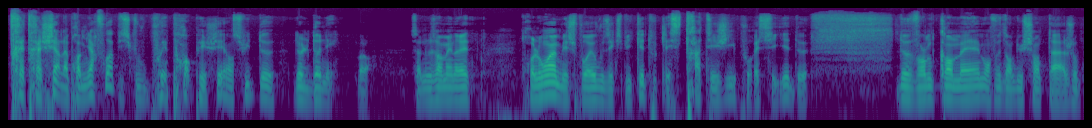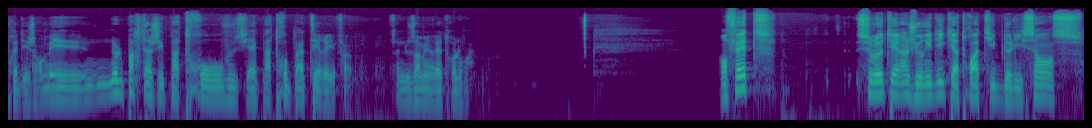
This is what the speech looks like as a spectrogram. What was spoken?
très très cher la première fois, puisque vous ne pouvez pas empêcher ensuite de, le donner. ça nous emmènerait trop loin, mais je pourrais vous expliquer toutes les stratégies pour essayer de, de vendre quand même en faisant du chantage auprès des gens. Mais ne le partagez pas trop, vous n'y avez pas trop intérêt. Enfin, ça nous emmènerait trop loin. En fait, sur le terrain juridique, il y a trois types de licences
